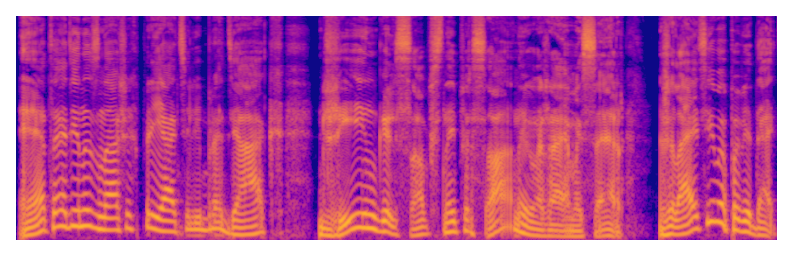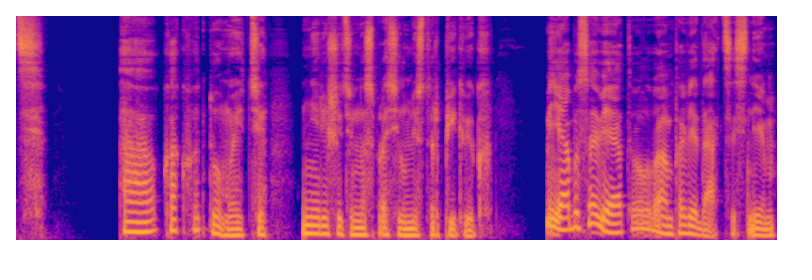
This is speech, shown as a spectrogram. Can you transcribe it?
«Это один из наших приятелей-бродяг. Джингль собственной персоной, уважаемый сэр. Желаете его повидать?» «А как вы думаете?» — нерешительно спросил мистер Пиквик. «Я бы советовал вам повидаться с ним.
